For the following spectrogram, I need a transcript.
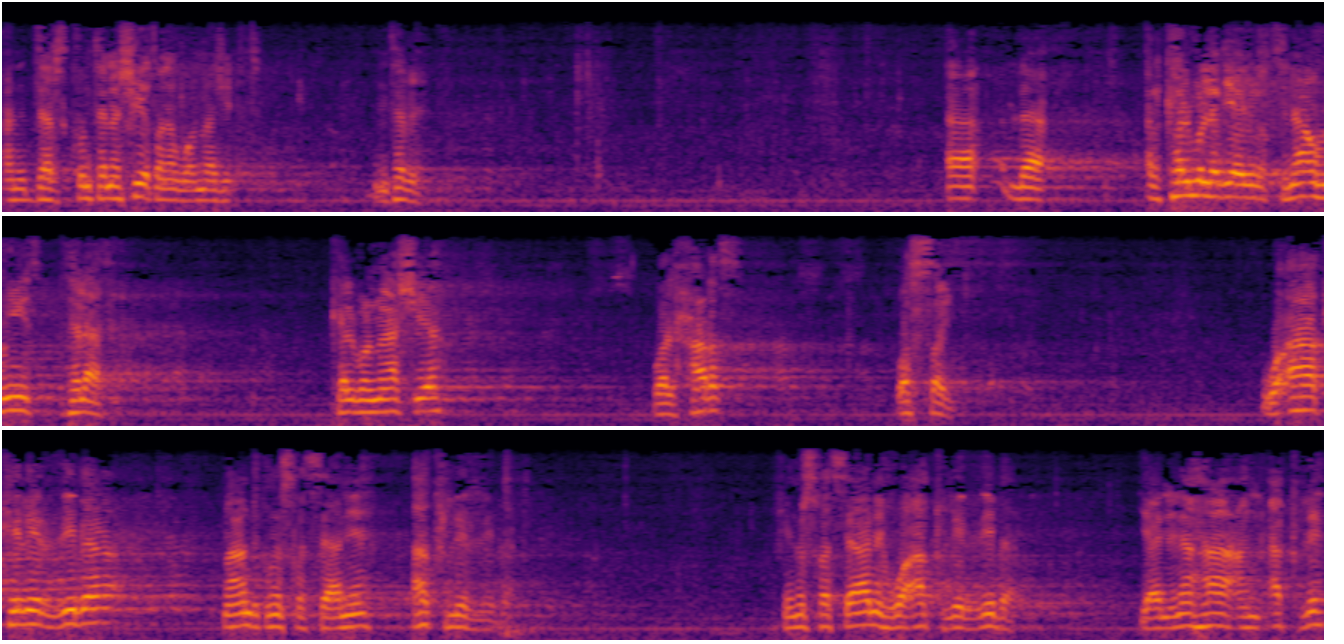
عن الدرس. كنت نشيطا أول ما جئت. انتبه. آه لا. الكلب الذي يجوز اقتناؤه ثلاثة. كلب الماشية والحرث والصيد. وآكل الربا. ما عندكم نسخة ثانية؟ أكل الربا. في نسخة ثانية هو أكل الربا. يعني نهى عن أكله.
